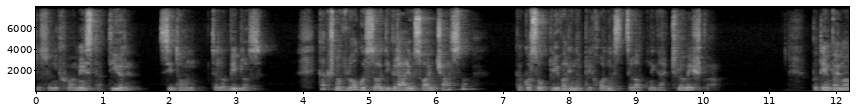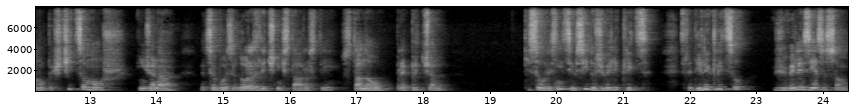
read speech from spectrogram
Tu so njihova mesta Tir, Sidon, celo Biblos. Kakšno vlogo so odigrali v svojem času, kako so vplivali na prihodnost celotnega človeštva. Potem pa imamo peščico mož in žena, med seboj zelo različnih starosti, stanov, prepričanj, ki so v resnici vsi doživeli klic sledili klicu, živeli z Jezusom,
